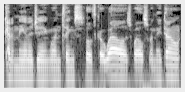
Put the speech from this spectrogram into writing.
kind of managing when things both go well as well as when they don't?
